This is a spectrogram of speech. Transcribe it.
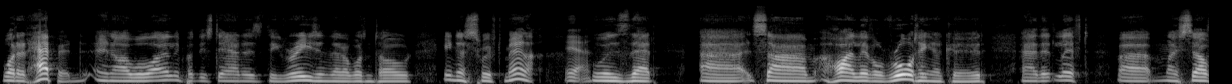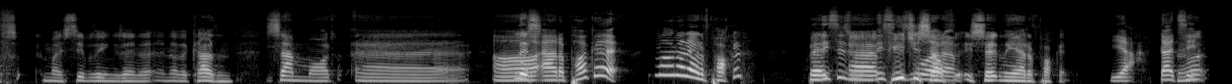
what had happened, and I will only put this down as the reason that I wasn't told in a swift manner, Yeah. was that uh, some high level rorting occurred uh, that left uh, myself, my siblings, and a, another cousin somewhat, uh, Oh, listen. out of pocket. well, not out of pocket, but This is- uh, this future what, self um, is certainly out of pocket. Yeah, that's Right. it.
